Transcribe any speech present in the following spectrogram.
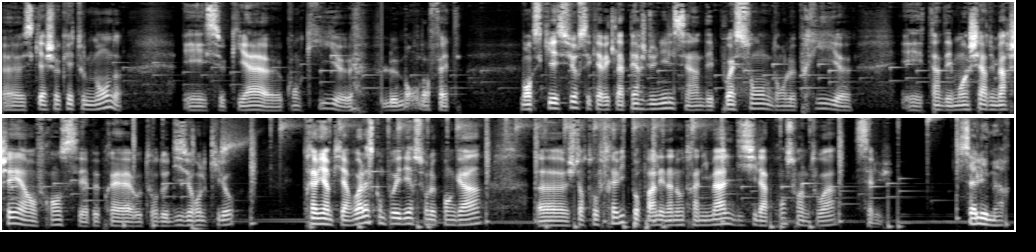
ce qui a choqué tout le monde et ce qui a conquis le monde en fait. Bon, ce qui est sûr, c'est qu'avec la perche du Nil, c'est un des poissons dont le prix euh, est un des moins chers du marché. Hein. En France, c'est à peu près autour de 10 euros le kilo. Très bien, Pierre. Voilà ce qu'on pouvait dire sur le panga. Euh, je te retrouve très vite pour parler d'un autre animal. D'ici là, prends soin de toi. Salut. Salut, Marc.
